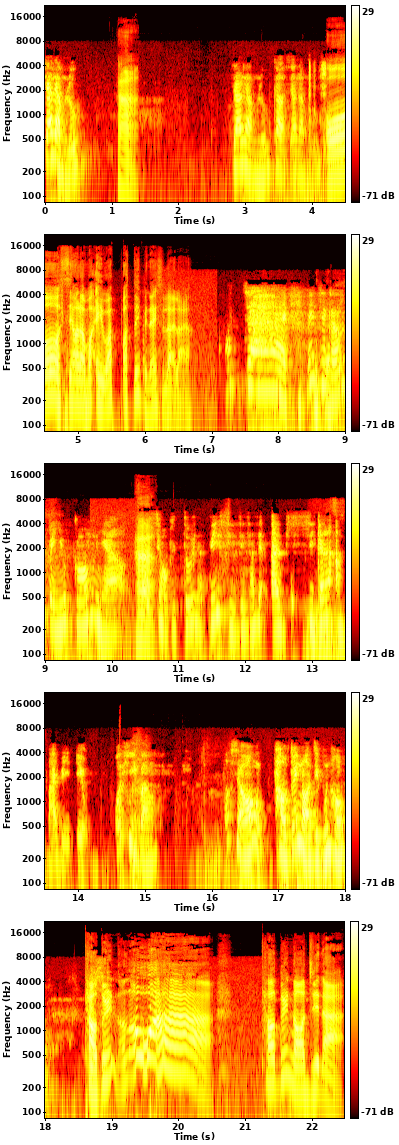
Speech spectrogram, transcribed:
加两炉。吓。加两炉，够加两炉。哦，笑啦，我诶我我对边呢是嚟嚟啊？ 我知，你只搞啲朋友講了，我就係對啦，比時間上是按时间安排未到。我希望，我想頭對攞日本好。頭對攞哇！頭對攞節啊！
